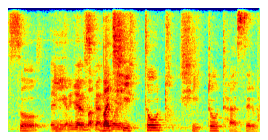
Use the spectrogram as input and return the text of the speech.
So, yeah, but, but she taught, she taught herself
